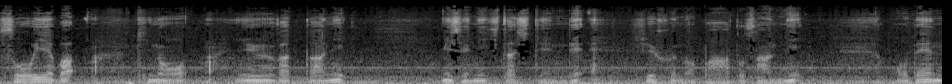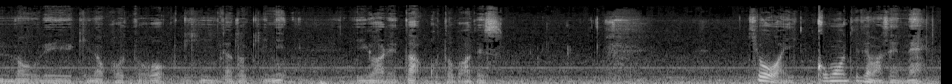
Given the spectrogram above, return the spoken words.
そういえば、昨日、夕方に店に来た時点で、主婦のパートさんに、おでんの売れ行きのことを聞いた時に言われた言葉です。今日は一個も出てませんね。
